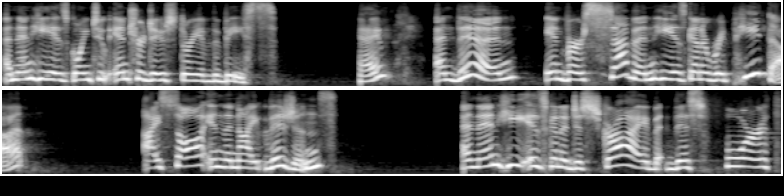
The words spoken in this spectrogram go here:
And then he is going to introduce three of the beasts. Okay? And then in verse 7, he is going to repeat that. I saw in the night visions. And then he is going to describe this fourth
